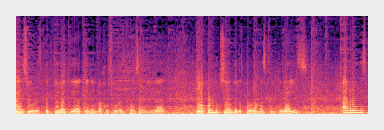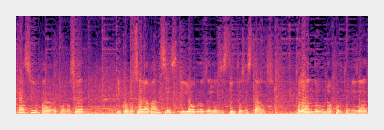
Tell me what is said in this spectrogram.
que en su respectiva entidad tienen bajo su responsabilidad la conducción de los programas culturales, abre un espacio para reconocer y conocer avances y logros de los distintos estados, creando una oportunidad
